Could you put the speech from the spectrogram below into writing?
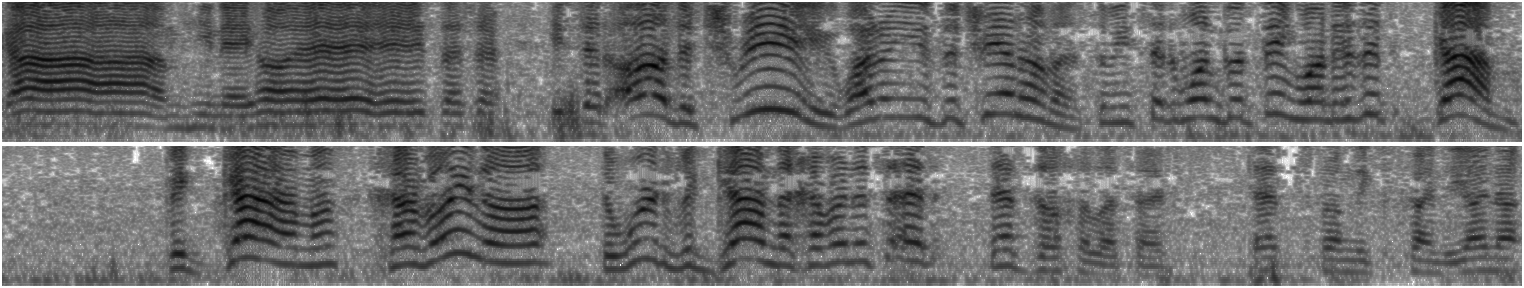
Gam He said, oh, the tree. Why don't you use the tree on Haman? So he said one good thing. What is it? Gam. V'gam charvoina, the word v'gam that charvoina said, that's zochalatayv. That's from the kind of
